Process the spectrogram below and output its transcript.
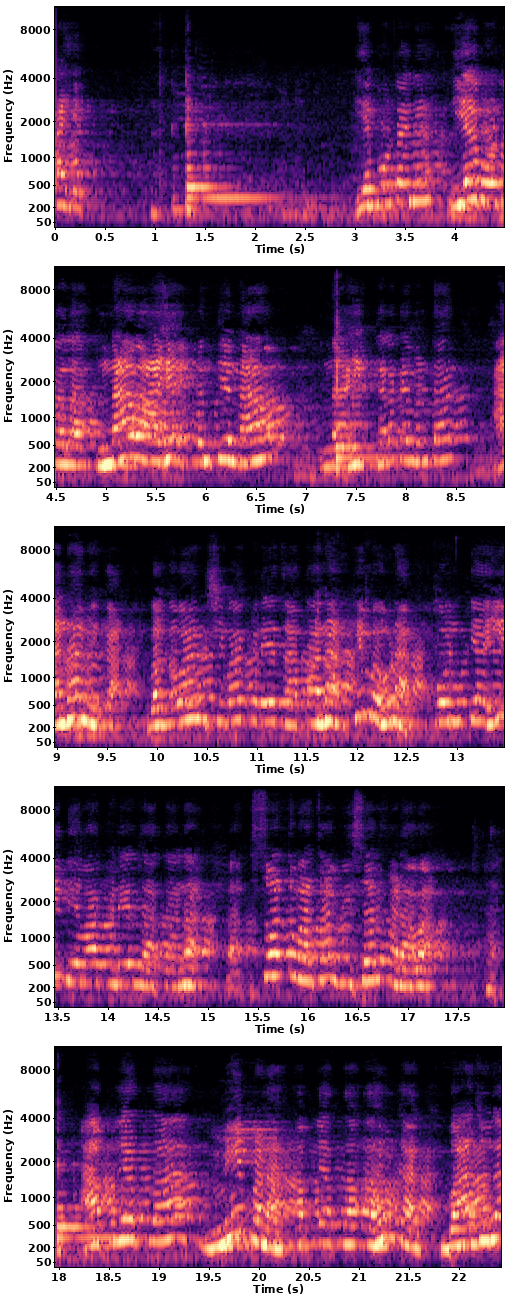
आहे. हे बोट आहे ना या बोटाला नाव आहे पण ते नाव नाही. त्याला काय म्हणतात? अनामिका. भगवान शिवाकडे जाताना किंबहुना कोणत्याही देवाकडे जाताना स्वतःचा स्वत्वाचा विसर पडावा. आपल्यातला मीपणा आपल्यातला अहंकार बाजूला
